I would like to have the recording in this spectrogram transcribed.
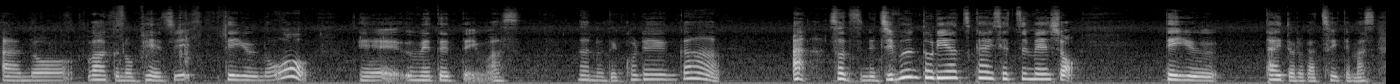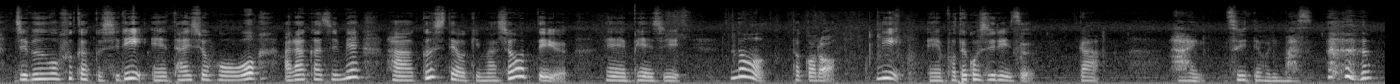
あのワークのページっていうのを、えー、埋めてっています。なのでこれがあそうですね。自分取扱説明書っていうタイトルがついてます。自分を深く知り、えー、対処法をあらかじめ把握しておきましょうっていう、えー、ページのところに、えー、ポテコシリーズがはいついております。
